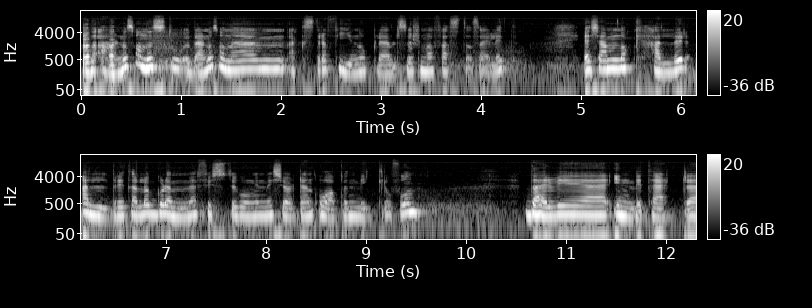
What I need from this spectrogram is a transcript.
Og det er noen sånne, store, er noen sånne mm, ekstra fine opplevelser som har festa seg litt. Jeg kommer nok heller aldri til å glemme første gangen vi kjørte en åpen mikrofon. Der vi eh, inviterte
